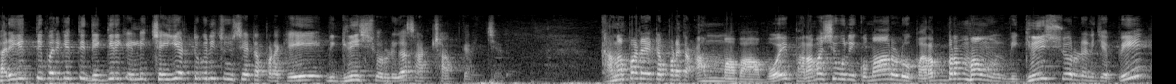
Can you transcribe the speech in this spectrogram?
పరిగెత్తి పరిగెత్తి దగ్గరికి వెళ్ళి చెయ్యట్టుకుని చూసేటప్పటికీ విఘ్నేశ్వరుడిగా సాక్షాత్కరించాడు. కనపడేటప్పటికి అమ్మ బాబోయ్ పరమశివుని కుమారుడు పరబ్రహ్మం విఘ్నేశ్వరుడు అని చెప్పి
